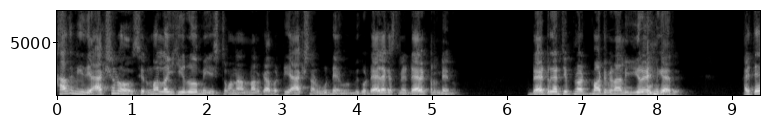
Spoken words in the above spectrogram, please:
కాదు ఇది యాక్షన్ సినిమాలో హీరో మీ ఇష్టం అని అన్నారు కాబట్టి యాక్షన్ ఊరినే మీకు డైలాగ్ ఇస్తాను డైరెక్టర్ నేను. డైరెక్టర్ గారు చెప్పినట్టు మాట వినాలి హీరోయిన్ గారు. అయితే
